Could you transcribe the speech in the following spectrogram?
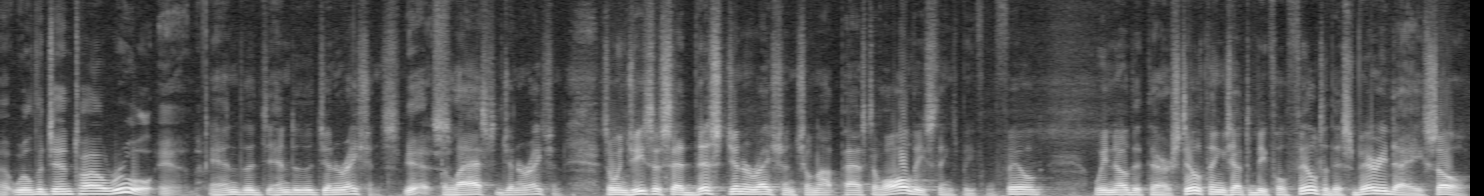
uh, will the Gentile rule end? And the end of the generations. Yes. The last generation. So when Jesus said, This generation shall not pass till all these things be fulfilled, we know that there are still things yet to be fulfilled to this very day. So,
